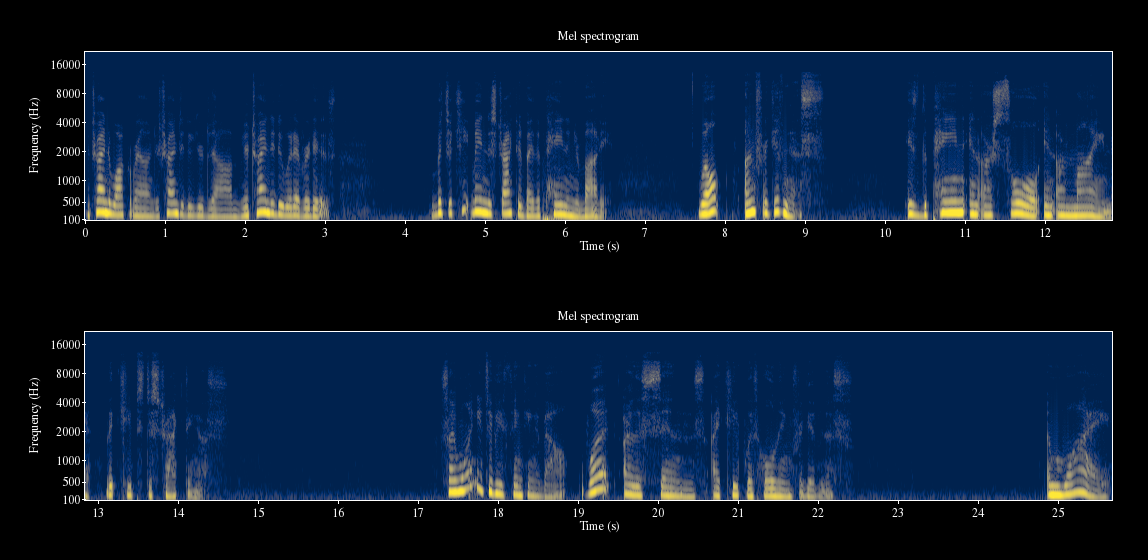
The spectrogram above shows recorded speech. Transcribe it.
you're trying to walk around, you're trying to do your job, you're trying to do whatever it is, but you keep being distracted by the pain in your body. Well, unforgiveness is the pain in our soul, in our mind, that keeps distracting us. So I want you to be thinking about what are the sins I keep withholding forgiveness? And why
